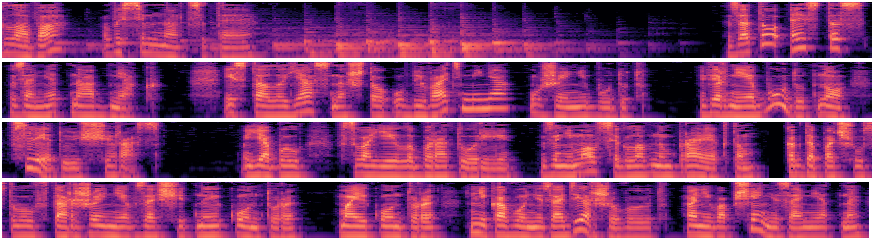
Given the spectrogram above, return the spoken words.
Глава 18 Зато Эстас заметно обмяк, и стало ясно, что убивать меня уже не будут. Вернее, будут, но в следующий раз. Я был в своей лаборатории, занимался главным проектом, когда почувствовал вторжение в защитные контуры. Мои контуры никого не задерживают, они вообще незаметны,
